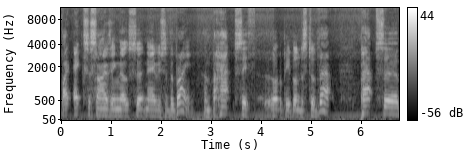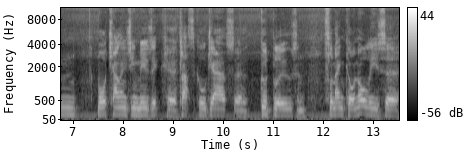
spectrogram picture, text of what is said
by exercising those certain areas of the brain. And perhaps if a lot of people understood that. Perhaps um, more challenging music, uh, classical jazz, uh, good blues, and flamenco, and all these uh,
